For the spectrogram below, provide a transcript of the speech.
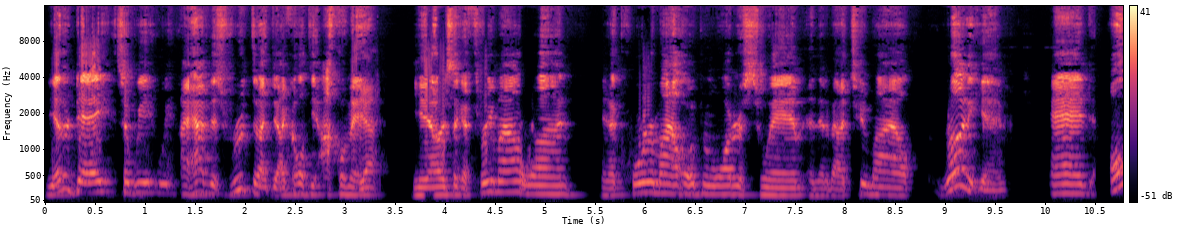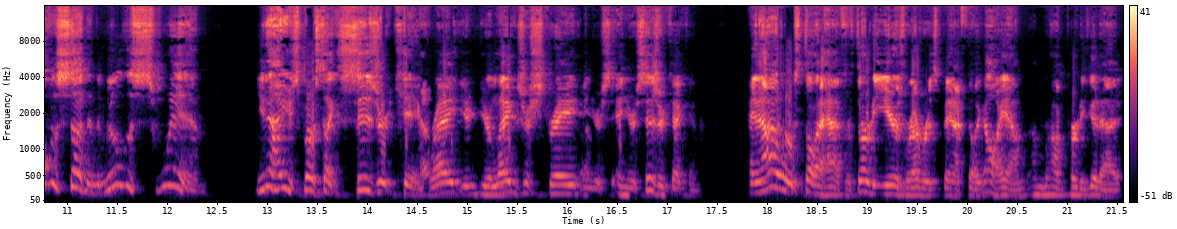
the other day, so we, we I have this route that I do. I call it the Aquaman. Yeah. You know, it's like a three mile run and a quarter mile open water swim, and then about a two mile run again. And all of a sudden, in the middle of the swim, you know how you're supposed to like scissor kick, yep. right? Your, your legs are straight and you're and you're scissor kicking. And I always thought I had for 30 years, whatever it's been. I feel like, oh yeah, I'm, I'm, I'm pretty good at it.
